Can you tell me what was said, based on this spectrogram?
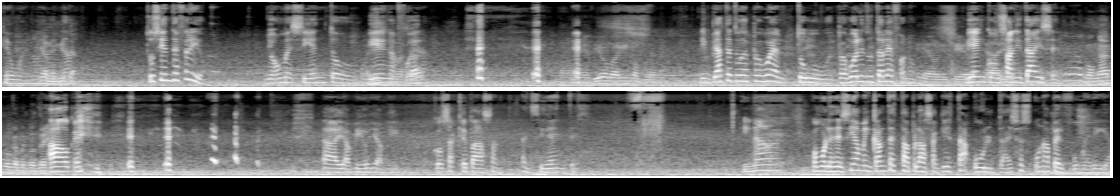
Qué bueno, de Ya, mamita. ¿Tú sientes frío? Yo me siento bien afuera. ¿Limpiaste tus espejuelos? ¿Tu espejuelo y tu teléfono? Lo limpié, Bien, con sanitizer. Eh, Con algo que me encontré. Ah, ok. Ay, amigo y amigo. Cosas que pasan, accidentes. Y nada, como les decía, me encanta esta plaza. Aquí está Ulta. Eso es una perfumería.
